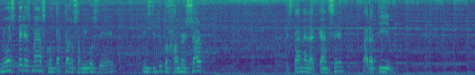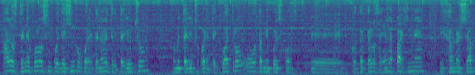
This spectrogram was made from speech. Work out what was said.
No esperes más, contacta a los amigos de Instituto Hammer Sharp. Están al alcance para ti. A los teléfonos 55 49 38 98 44 o también puedes eh, contactarlos ahí en la página de Hammer Sharp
